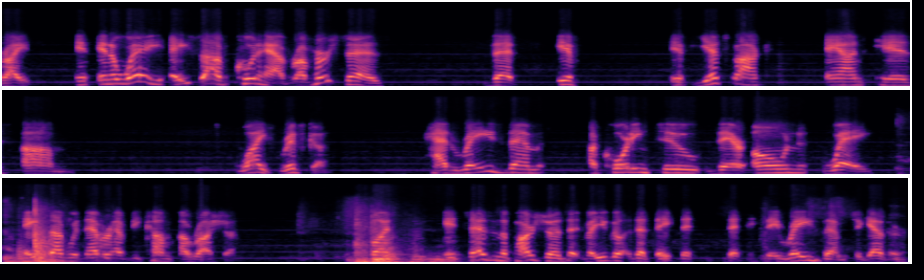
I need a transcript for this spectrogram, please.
right? In, in a way, Esav could have. Rav Hirsch says that if if Yitzhak and his um, wife Rivka had raised them according to their own way, Esav would never have become a rasha. But it says in the parsha that that they that that they raised them together,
